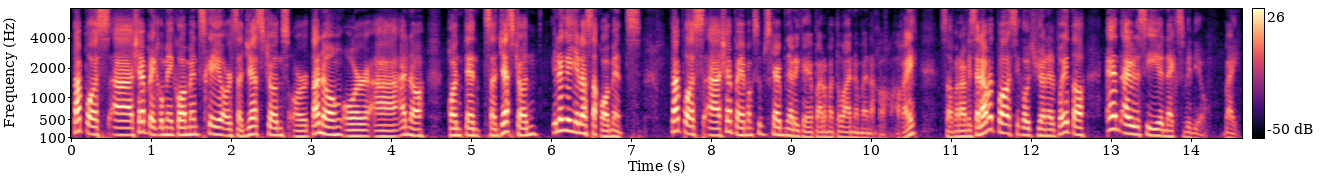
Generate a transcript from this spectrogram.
Tapos, ah syempre, kung may comments kayo or suggestions or tanong or ah, ano, content suggestion, ilagay nyo lang sa comments. Tapos, ah syempre, mag-subscribe na rin kayo para matuwa naman ako. Okay? So, maraming salamat po. Si Coach Jonel po ito. And I will see you next video. Bye.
